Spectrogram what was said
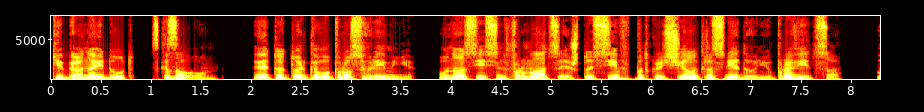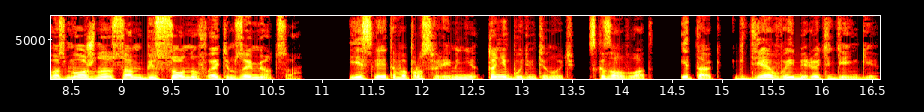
Тебя найдут», — сказал он. «Это только вопрос времени. У нас есть информация, что СИФ подключила к расследованию провидца, Возможно, сам Бессонов этим займется. Если это вопрос времени, то не будем тянуть, сказал Влад. Итак, где вы берете деньги?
